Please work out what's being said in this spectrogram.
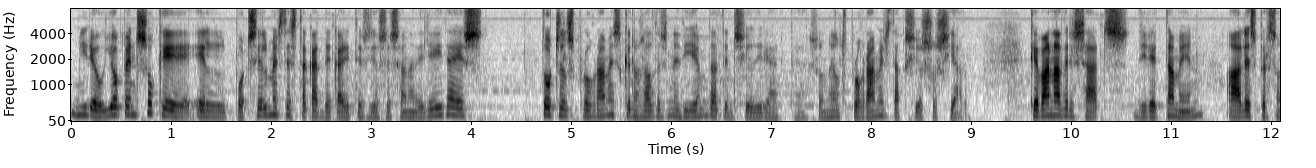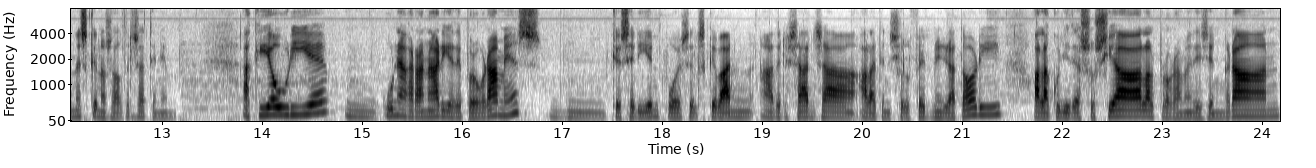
Mireu, jo penso que el, potser el més destacat de Càritas Diocesana de Lleida és tots els programes que nosaltres ne diem d'atenció directa. Són els programes d'acció social, que van adreçats directament a les persones que nosaltres atenem. Aquí hi hauria mm, una gran àrea de programes mm, que serien pues, els que van adreçats a, a l'atenció al fet migratori, a l'acollida social, al programa de gent gran,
